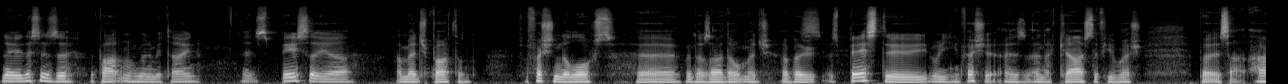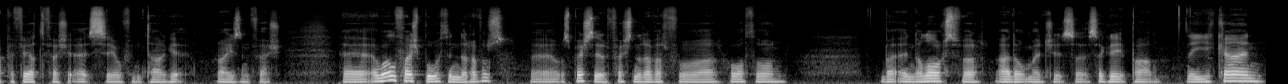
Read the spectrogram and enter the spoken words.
Now this is the, the pattern I'm going to be tying. It's basically a, a midge pattern for fishing the lochs uh, when there's adult midge about. It's best to, well you can fish it as in a cast if you wish, but it's, I prefer to fish it itself and target rising fish. Uh, I will fish both in the rivers, uh, especially fishing the river for hawthorn, but in the lochs for adult midge it's, a great pattern. Now you can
